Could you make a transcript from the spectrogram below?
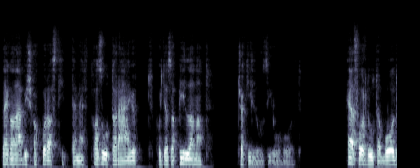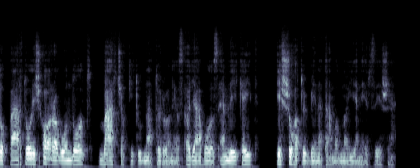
Legalábbis akkor azt hitte, mert azóta rájött, hogy az a pillanat csak illúzió volt. Elfordult a boldog pártól, és arra gondolt, bárcsak ki tudná törölni az agyából az emlékeit, és soha többé ne támadna ilyen érzése.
